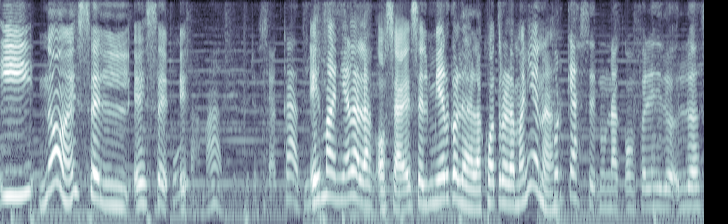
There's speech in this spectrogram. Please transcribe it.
Y, No, es el. Es, el- puta madre, pero si acá... es mañana, a las- o sea, es el miércoles a las 4 de la mañana. ¿Por qué hacen una conferencia? Los-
